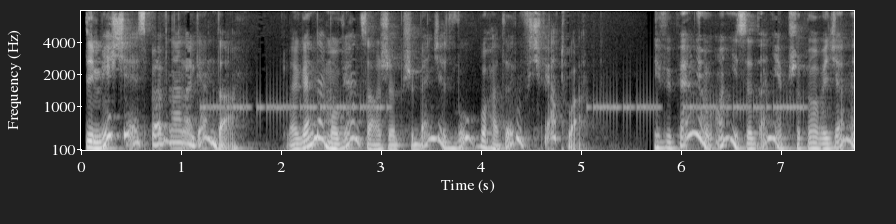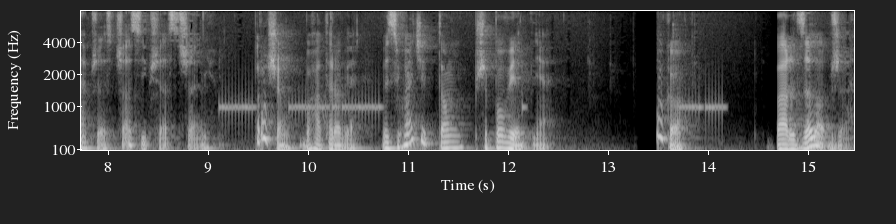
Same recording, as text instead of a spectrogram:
W tym mieście jest pewna legenda. Legenda mówiąca, że przybędzie dwóch bohaterów światła i wypełnią oni zadanie przepowiedziane przez czas i przestrzeń. Proszę, bohaterowie, wysłuchajcie tą przepowiednię. Spoko. Bardzo dobrze.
